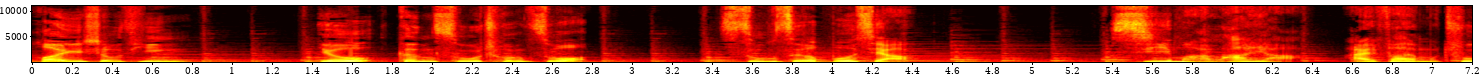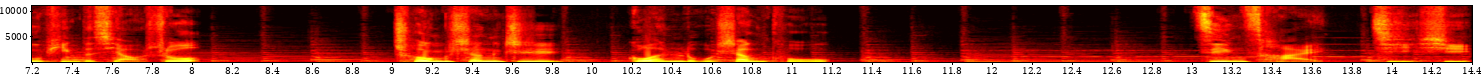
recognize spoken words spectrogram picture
欢迎收听由耕俗创作、苏泽播讲、喜马拉雅 FM 出品的小说《重生之官路商途》，精彩继续，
